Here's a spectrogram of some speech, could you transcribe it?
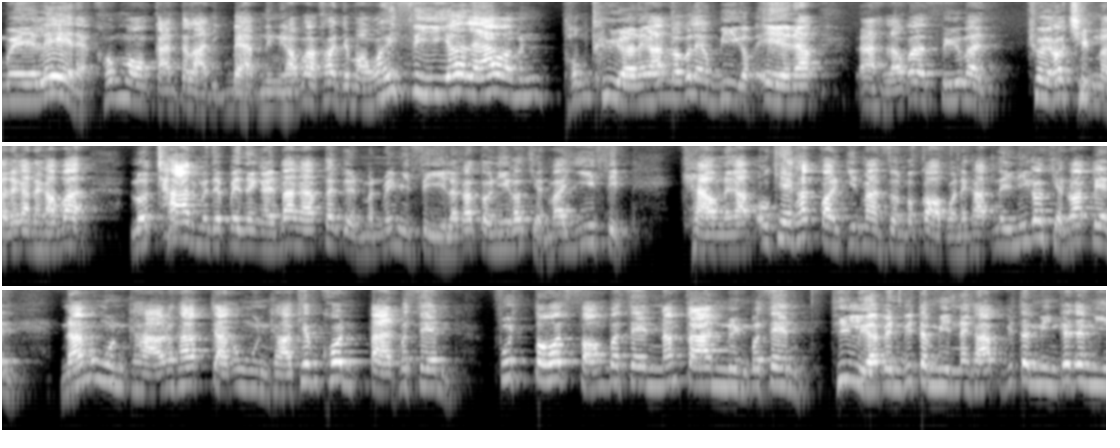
เมเล่เนี่ยเขามองการตลาดอีกแบบหนึ่งครับว่าเขาจะมองว่าให้ซีเยอะแล้วอะมันถมเถื่อนนะครับ เราก็เลยเอา B กับ A นะครับอะเราก็ซื้อมาช่วยเขาชิมหน่อยแล้วกันนะครับว่ารสชาติมันจะเป็นยังไงบ้างครับ ถ้าเกิดมันไม่มีซีแล้วก็ตัวนี้เขาเขียนว่า 20 แคลนะครับโอเคครับก่อนกินมาส่วนประกอบก่อนนะครับ ในนี้ก็เขียนว่าเป็นน้ำองุ่นขาวนะครับจากองุ่นขาวเข้มข้น 8%ฟุตโตส2%น้ำตาล 1%ที่เหลือเป็นวิตามินนะครับ วิตามินก็จะมี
